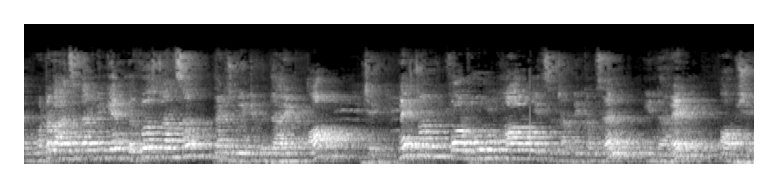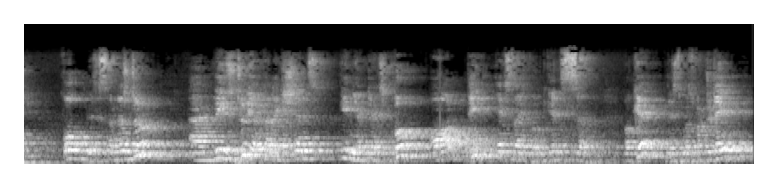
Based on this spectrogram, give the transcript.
And whatever answer that we get, the first answer, that is going to be direct object. Next one, for whom, how, etc. becomes an indirect object. Hope this is understood and please do your corrections in your textbook or the exercise book itself. Okay, this much for today.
